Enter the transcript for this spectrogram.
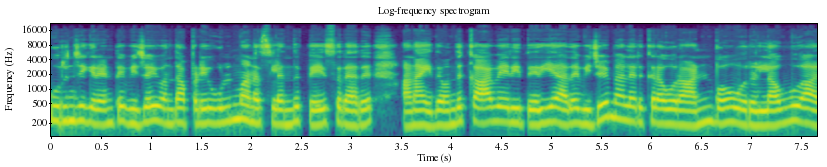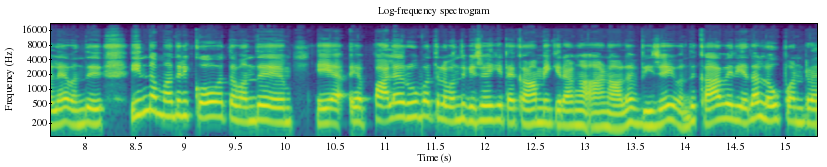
புரிஞ்சுக்கிறேன்ட்டு? விஜய் வந்து அப்படியே உள் மனசுலேருந்து பேசுகிறாரு ஆனால் இதை வந்து காவேரி தெரியாத விஜய் மேலே இருக்கிற ஒரு அன்பும் ஒரு லவ்வால் வந்து இந்த மாதிரி கோவத்தை வந்து எ- பல ரூபத்தில் வந்து விஜய் கிட்ட காமிக்கிறாங்க. ஆனாலும் விஜய் வந்து காவேரியை தான் லவ் பண்ணுறாரு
